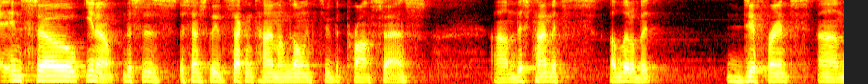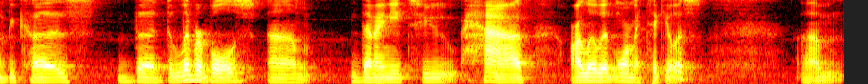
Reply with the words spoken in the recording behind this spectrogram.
and so, you know, this is essentially the second time I'm going through the process. Um, this time it's a little bit different um, because the deliverables um, that I need to have are a little bit more meticulous. Um,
